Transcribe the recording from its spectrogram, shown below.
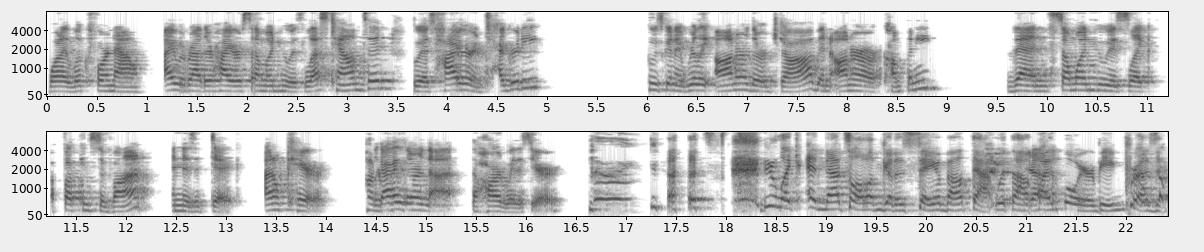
what I look for now. I would rather hire someone who is less talented, who has higher integrity, who's going to really honor their job and honor our company than someone who is like a fucking savant and is a dick. I don't care. Like I learned that the hard way this year. yes. You're like, and that's all I'm going to say about that without yeah. my lawyer being present.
